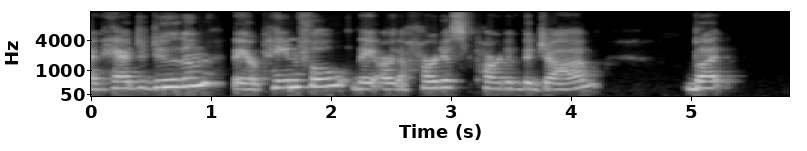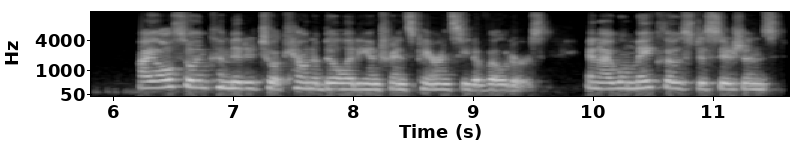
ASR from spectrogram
I've had to do them. They are painful. They are the hardest part of the job. But I also am committed to accountability and transparency to voters. And I will make those decisions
